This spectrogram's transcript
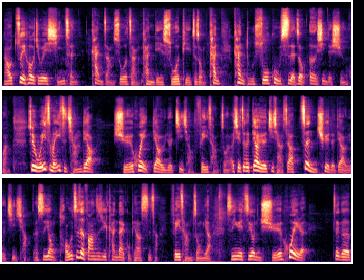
然后最后就会形成。看涨说涨，看跌说跌，这种看看图说故事的这种恶性的循环，所以我一直么一直强调，学会钓鱼的技巧非常重要，而且这个钓鱼的技巧是要正确的钓鱼的技巧，而是用投资的方式去看待股票市场非常重要，是因为只有你学会了这个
